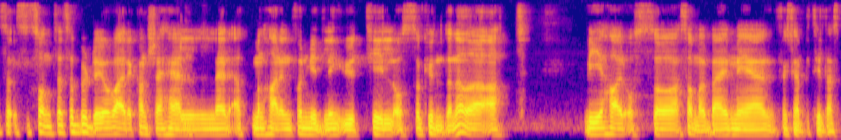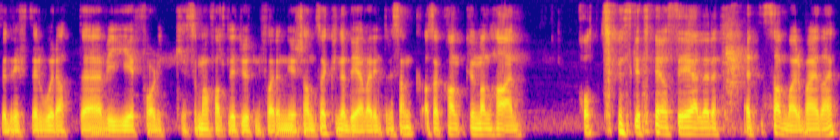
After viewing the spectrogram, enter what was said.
så, Sånn sett så burde det jo være kanskje heller at man har en formidling ut til oss og kundene. da, at vi har også samarbeid med f.eks. tiltaksbedrifter hvor at uh, vi gir folk som har falt litt utenfor, en ny sjanse. Kunne det være interessant? Altså, kan, kunne man ha en pott, skal jeg si, eller et samarbeid der?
